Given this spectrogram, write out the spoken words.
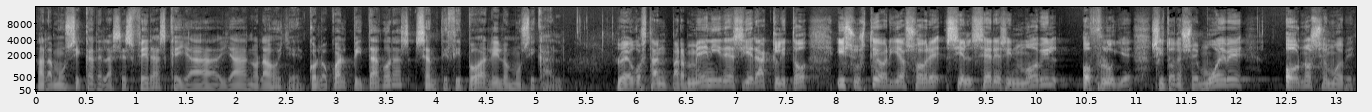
a la música de las esferas que ya, ya no la oye, con lo cual Pitágoras se anticipó al hilo musical. Luego están Parménides y Heráclito y sus teorías sobre si el ser es inmóvil o fluye, si todo se mueve o no se mueve.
